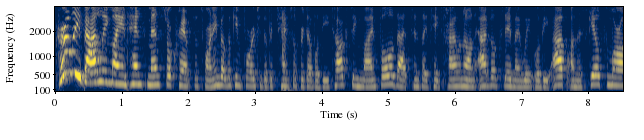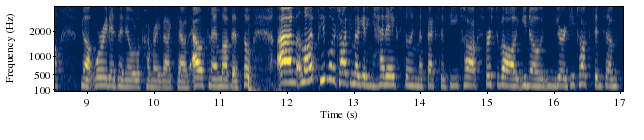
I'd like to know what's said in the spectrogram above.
Currently battling my intense menstrual cramps this morning, but looking forward to the potential for double detox. Being mindful that since I take Tylenol and Advil today, my weight will be up on the scale tomorrow. Not worried as I know it'll come right back down. Allison, I love this. So, um, a lot of people are talking about getting headaches, feeling the effects of detox. First of all, you know, your detox symptoms,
